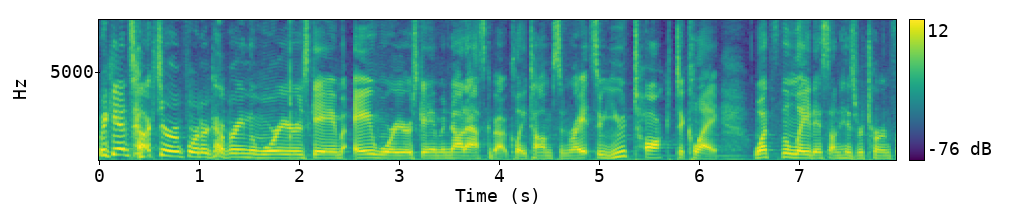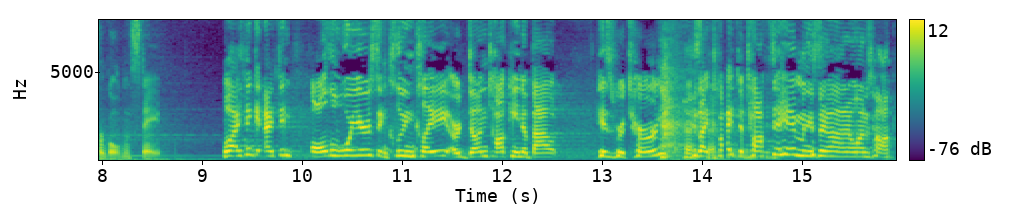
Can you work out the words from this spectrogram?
We can't talk to a reporter covering the Warriors game, a Warriors game, and not ask about Klay Thompson, right? So you talked to Klay. What's the latest on his return for Golden State? Well, I think I think all the Warriors, including Klay, are done talking about his return because I tried to talk to him and he said, oh, I don't want to talk.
